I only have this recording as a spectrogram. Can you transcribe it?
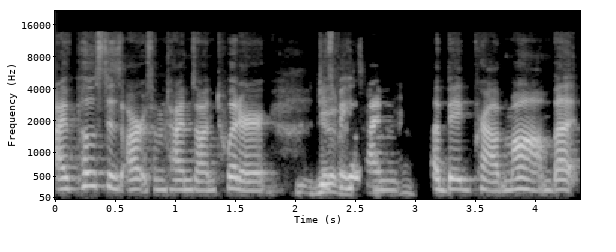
i post his art sometimes on twitter just because I'm a big proud mom, but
